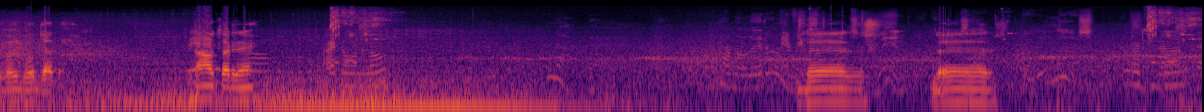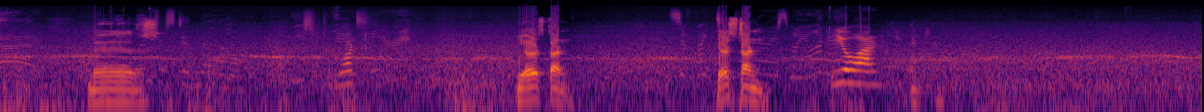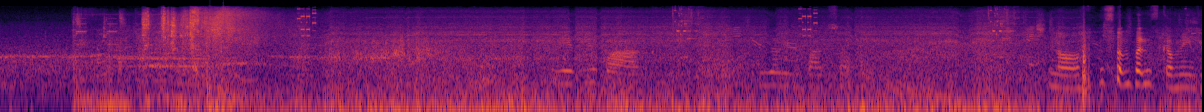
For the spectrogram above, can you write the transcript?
Level बहुत ज़्यादा है कहाँ उतर रहे हैं There's, there's, there's. What? Your turn. Your turn. You are. Okay. Someone is coming.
